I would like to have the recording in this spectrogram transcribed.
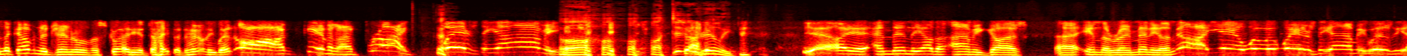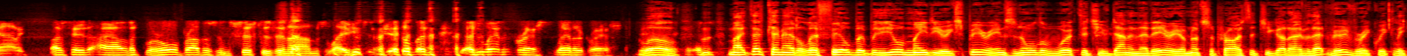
and the Governor General of Australia, David Hurley, went, Oh, give it a break. Where's the army? oh, did so, really? Yeah, oh, yeah. And then the other army guys uh, in the room, many of them, Oh, yeah, where, where's the army? Where's the army? I said, uh, look, we're all brothers and sisters in arms, ladies and gentlemen. let it rest. Let it rest. Well, mate, that came out of left field, but with your media experience and all the work that you've done in that area, I'm not surprised that you got over that very, very quickly.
